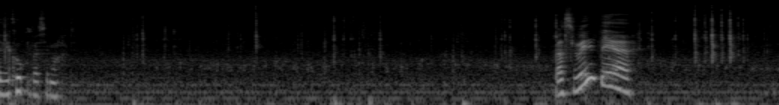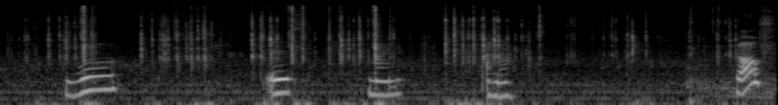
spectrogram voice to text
Ja, wir gucken, was er macht. Was will der? Wo ist mein Anna? Hör auf!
